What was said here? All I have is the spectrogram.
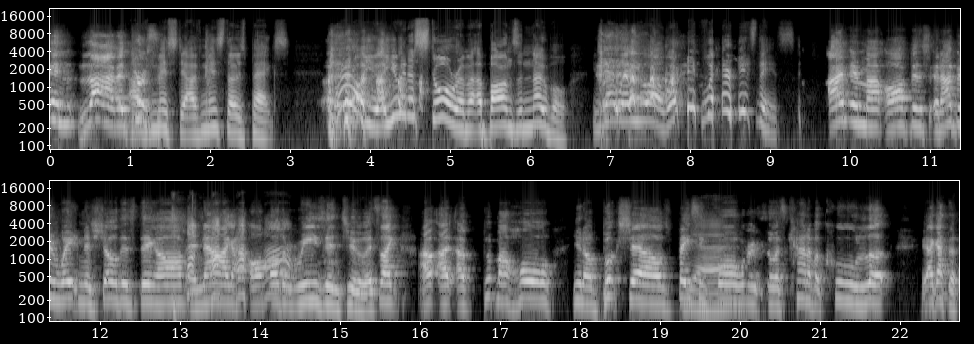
in live in I've missed it. I've missed those pecs. Where are you? Are you in a storeroom at a Barnes and Noble? Is that where you are? Where, where is this? I'm in my office and I've been waiting to show this thing off, and now I got all, all the reason to. It's like I, I, I put my whole, you know, bookshelves facing Yeah. forward, so it's kind of a cool look. I got the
